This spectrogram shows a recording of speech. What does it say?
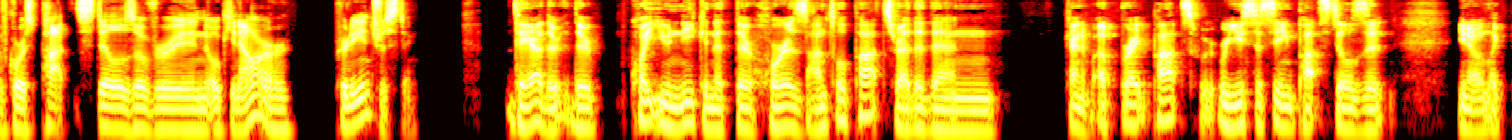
of course, pot stills over in Okinawa are pretty interesting. They are. They're, they're quite unique in that they're horizontal pots rather than kind of upright pots. We're used to seeing pot stills that, you know, like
